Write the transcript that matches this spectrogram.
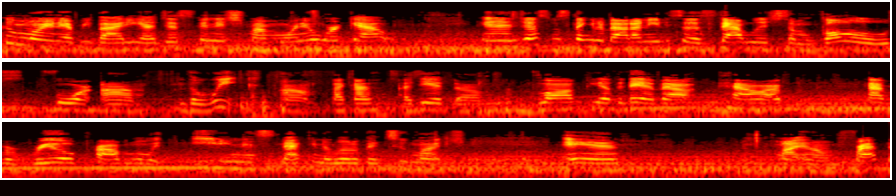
Good morning, everybody. I just finished my morning workout and just was thinking about I needed to establish some goals for um, the week. Um, like I, I did um, vlog the other day about how I have a real problem with eating and snacking a little bit too much and my um, frappe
